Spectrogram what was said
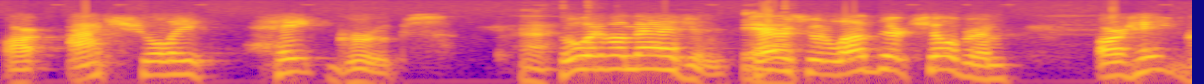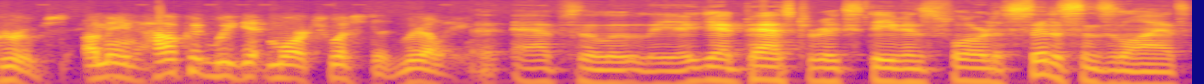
are actually hate groups. Huh. Who would have imagined? Yeah. Parents who love their children are hate groups. I mean, how could we get more twisted, really? Absolutely. Again, Pastor Rick Stevens, Florida Citizens Alliance.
